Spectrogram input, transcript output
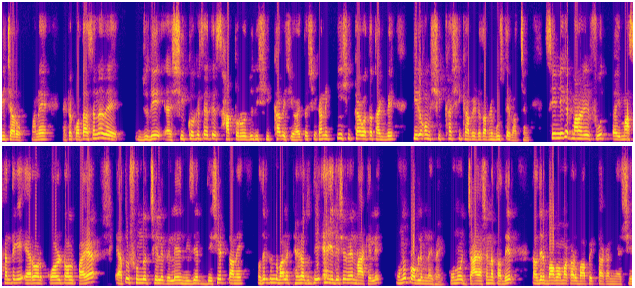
বিচারক মানে একটা কথা আছে না যে, যদি শিক্ষকের চাইতে ছাত্র যদি শিক্ষা বেশি হয়, তো সেখানে কি শিক্ষাগতা থাকবে? কি রকম শিক্ষা শিখাবে? এটা তো আপনি বুঝতে পারছেন। সিন্ডিকেট মারানির ফুট, এই মাঝখান থেকে এরর কল টল পায়া এত সুন্দর ছেলে পেলে, নিজের দেশের টানে, ওদের কিন্তু ভালো ঠেকা যদি দেশের না খেলে, কোনো প্রবলেম নাই ভাই। কোনো যায় আসে না তাদের। তাদের বাবা মা কারও বাপের টাকা নিয়ে আসে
